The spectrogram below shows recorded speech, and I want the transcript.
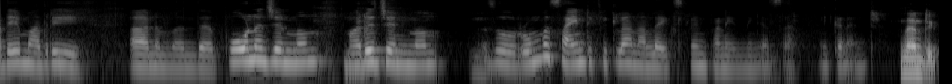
அதே மாதிரி நம்ம இந்த போன ஜென்மம் மறு ஜென்மம். ஸோ ரொம்ப சயின்டிஃபிக்கலாக நல்லா எக்ஸ்பிளைன் பண்ணியிருந்தீங்க சார் மிக்க நன்றி. நன்றி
